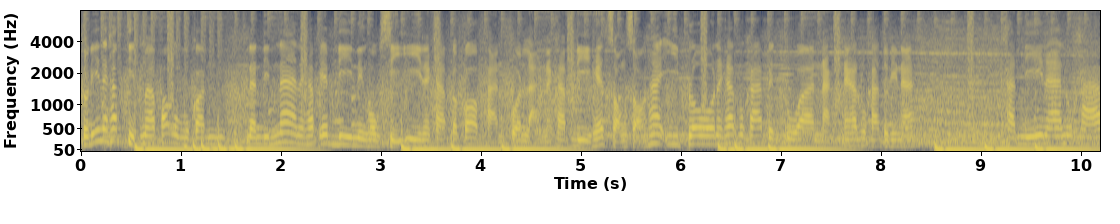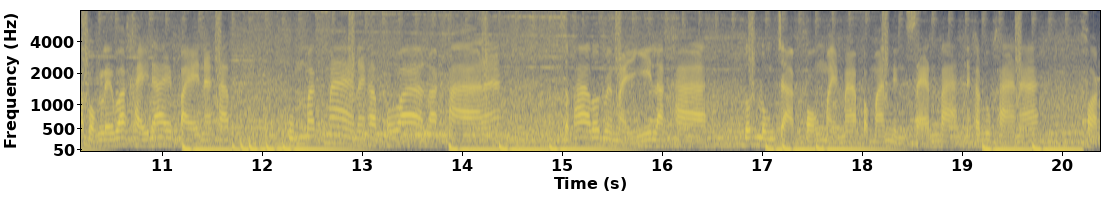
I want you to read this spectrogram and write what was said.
ตัวนี้นะครับติดมาพร้อมอุปกรณ์ดันดินหน้านะครับ FD 164E นะครับแล้วก็ผ่านพวนหลังนะครับ DH 225E Pro นะครับลูกค้าเป็นตัวหนักนะครับลูกค้าตัวนี้นะ คันนี้นะลูกค้าบอกเลยว่าใครได้ไปนะครับ คุ้มมากๆนะครับ เพราะว่าราคานะสภาพรถใหม่ๆอย่างนี้ราคาลดลงจากของใหม่มาประมาณ 1 0 0 0 0แบาทนะครับ ลูกค้านะผ่อน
